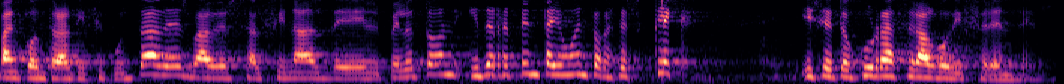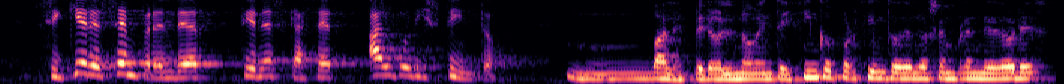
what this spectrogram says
va a encontrar dificultades, va a verse al final del pelotón y de repente hay un momento que haces clic y se te ocurre hacer algo diferente. Si quieres emprender, tienes que hacer algo distinto. Mm, vale, pero el 95% de los emprendedores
